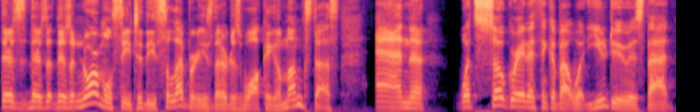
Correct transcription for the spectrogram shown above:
there's there's a, there's a normalcy to these celebrities that are just walking amongst us. And uh, what's so great, I think, about what you do is that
